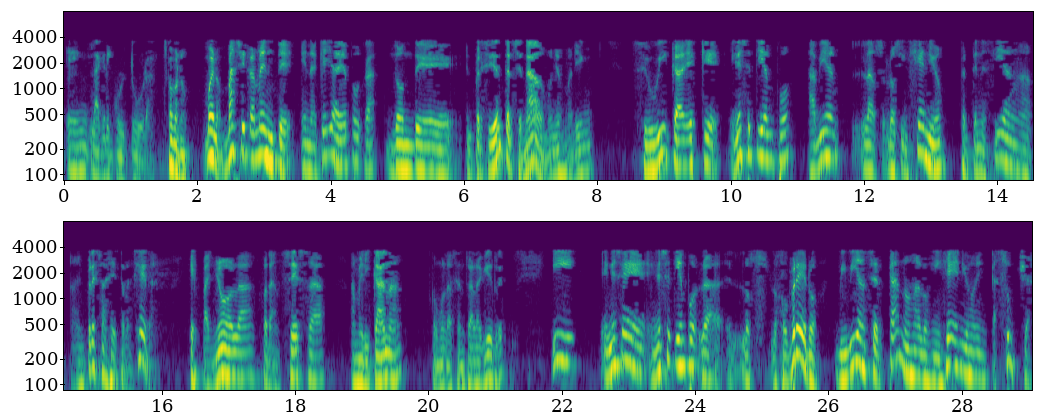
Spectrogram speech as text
en la agricultura. ¿Cómo no? Bueno, básicamente en aquella época donde el presidente del Senado, Muñoz Marín, se ubica es que en ese tiempo habían los, los ingenios pertenecían a, a empresas extranjeras, española, francesa, americana, como la Central Aguirre, y en ese, en ese tiempo los, los obreros vivían cercanos a los ingenios en casucha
